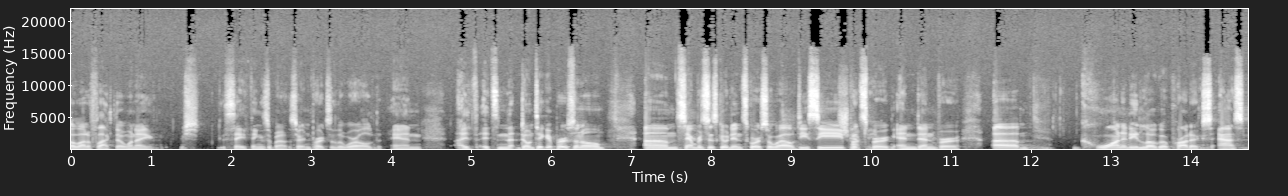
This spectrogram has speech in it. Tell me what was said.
a lot of flack though when I sh- say things about certain parts of the world, and it's, it's not, don't take it personal. Um, San Francisco didn't score so well. DC, Shocking. Pittsburgh, and Denver. Um, Quality Logo Products asked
